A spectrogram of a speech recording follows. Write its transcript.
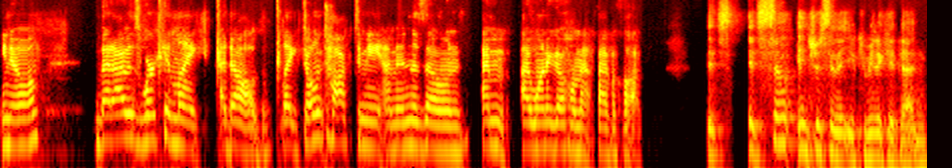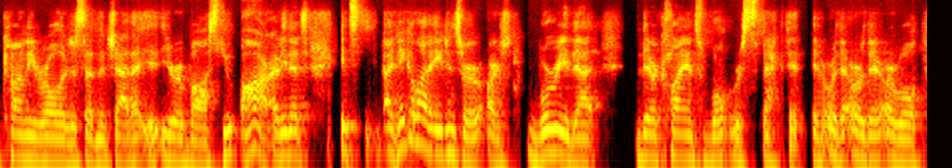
you know? but I was working like a dog. Like, don't talk to me. I'm in the zone. I'm I want to go home at five o'clock. It's it's so interesting that you communicate that. And Connie Roller just said in the chat that you're a boss. You are. I mean, that's it's. I think a lot of agents are are worried that their clients won't respect it, or that or they or will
